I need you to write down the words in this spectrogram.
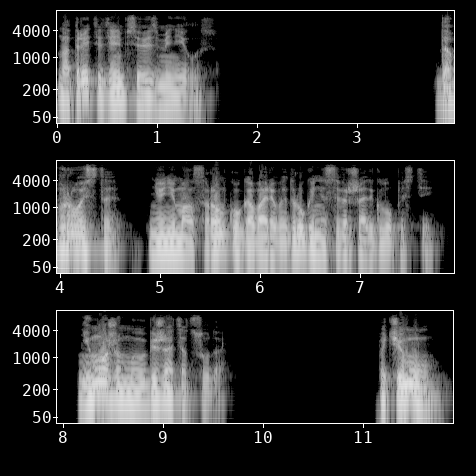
На третий день все изменилось. «Да брось ты!» – не унимался Ромка, уговаривая друга не совершать глупостей. Не можем мы убежать отсюда. Почему?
